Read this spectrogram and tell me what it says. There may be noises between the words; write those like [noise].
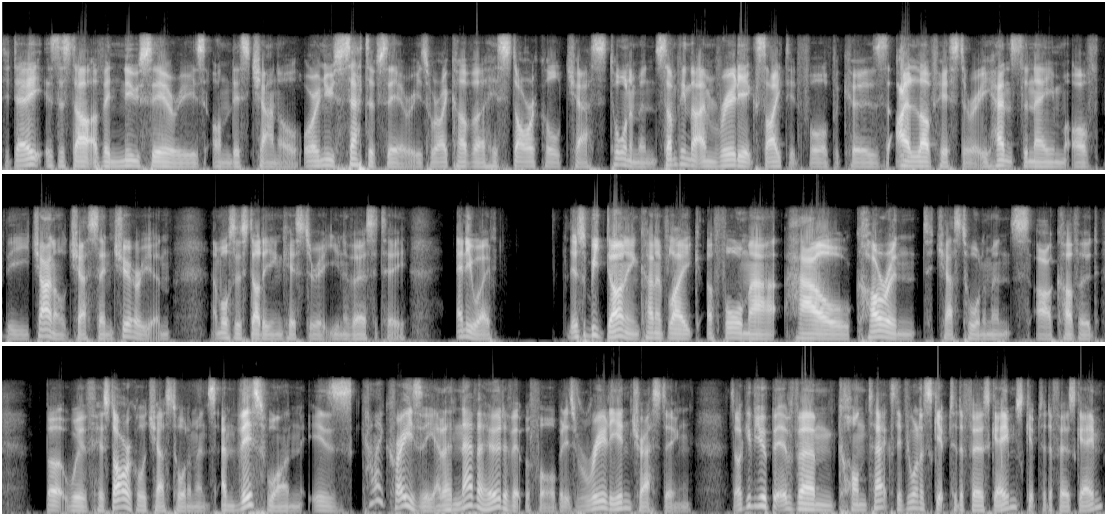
Today is the start of a new series on this channel, or a new set of series where I cover historical chess tournaments, something that I'm really excited for because I love history, hence the name of the channel, Chess Centurion. I'm also studying history at university. Anyway, this will be done in kind of like a format how current chess tournaments are covered, but with historical chess tournaments. And this one is kind of crazy, and I've never heard of it before, but it's really interesting. So I'll give you a bit of um, context. If you want to skip to the first game, skip to the first game.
